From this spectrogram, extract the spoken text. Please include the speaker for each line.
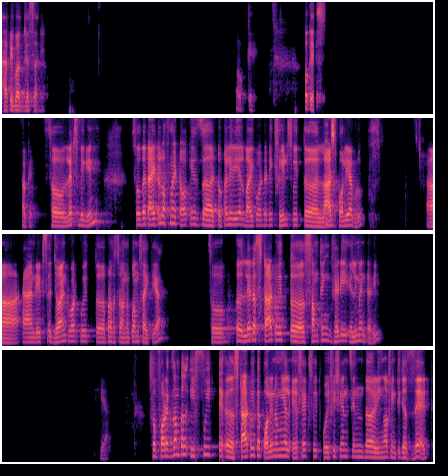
Speaker 1: Happy birthday, sir. Okay. Okay. Okay. So let's begin. So the title of my talk is uh, Totally Real Biquadratic Fields with uh, Large Polya Group. Uh, and it's a joint work with uh, Professor Anupam Saikia. So uh, let us start with uh, something very elementary. So for example, if we start with a polynomial fx with coefficients in the ring of integers z,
